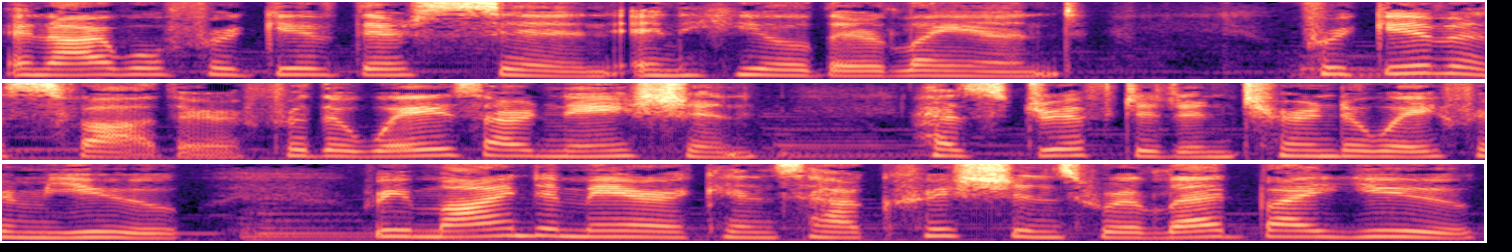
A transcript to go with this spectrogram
and I will forgive their sin and heal their land. Forgive us, Father, for the ways our nation has drifted and turned away from you. Remind Americans how Christians were led by you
